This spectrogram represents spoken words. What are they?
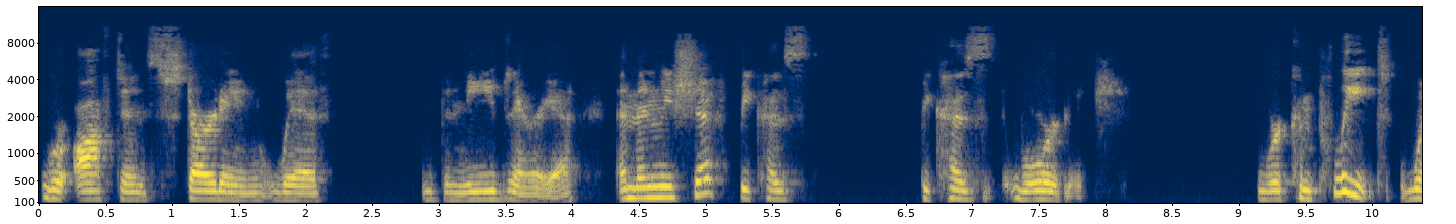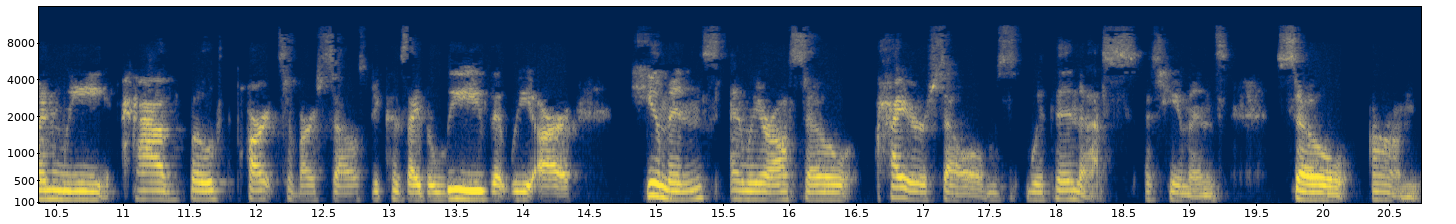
we're often starting with the needs area and then we shift because because we're we're complete when we have both parts of ourselves because I believe that we are humans and we are also higher selves within us as humans. So um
